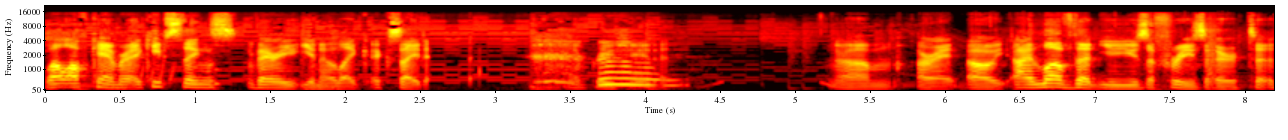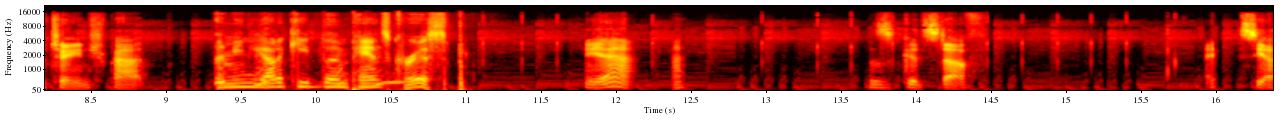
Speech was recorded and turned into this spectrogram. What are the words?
Well, off camera, it keeps things very, you know, like exciting. I appreciate it. Um. All right. Oh, I love that you use a freezer to change, Pat. I mean, you gotta keep them pants crisp. Yeah. This is good stuff. Nice, Yeah.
